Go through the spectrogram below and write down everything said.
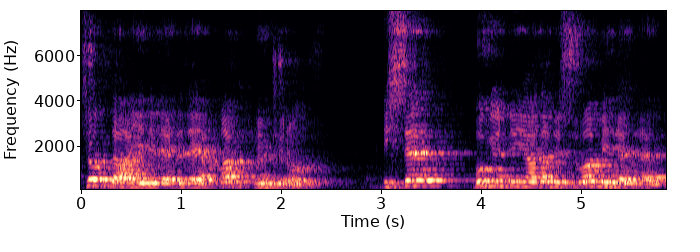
çok daha yenilerini de yapmak mümkün olur. İşte bugün dünyada Müslüman milletler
